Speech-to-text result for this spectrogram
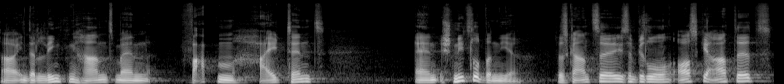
äh, in der linken Hand mein Wappen haltend ein Schnitzelpanier. Das Ganze ist ein bisschen ausgeartet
